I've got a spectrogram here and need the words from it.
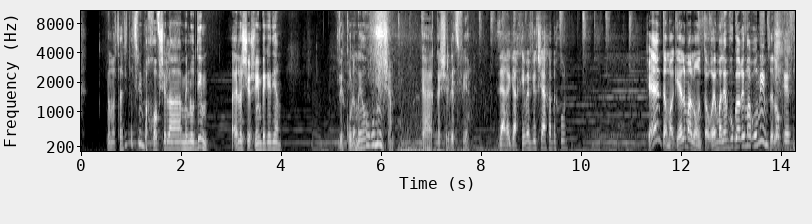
ומצאתי את עצמי בחוף של המנודים, האלה שיושבים בגד ים. וכולם היו ערומים שם. זה היה קשה לצפייה. זה הרגע הכי מביך שהיה לך בחו"ל? כן, אתה מגיע למלון, אתה רואה מלא מבוגרים ערומים, זה לא כיף.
